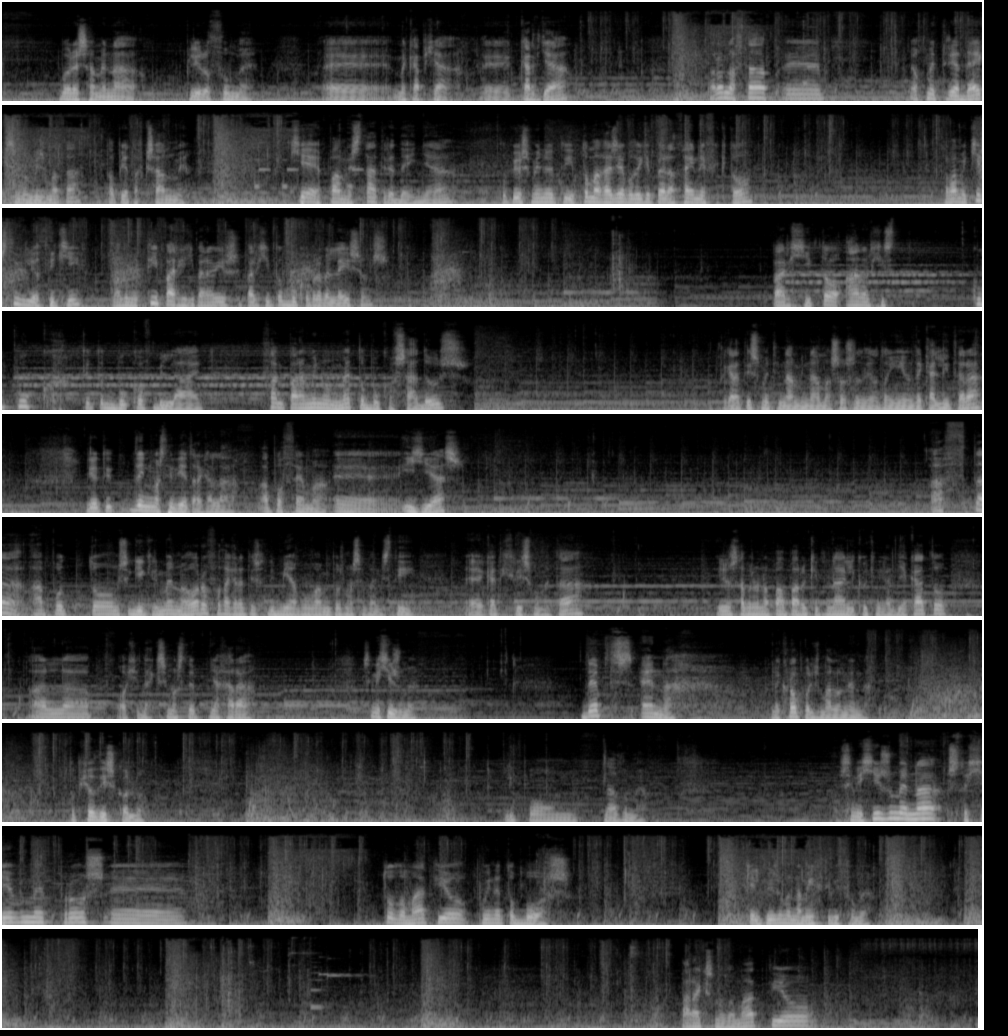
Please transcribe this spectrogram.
μπορέσαμε να πληρωθούμε ε, με κάποια ε, καρδιά. Παρ' όλα αυτά ε, έχουμε 36 νομίσματα τα οποία τα αυξάνουμε. Και πάμε στα 39 το οποίο σημαίνει ότι το μαγαζί από εδώ και πέρα θα είναι εφικτό. Θα πάμε και στη βιβλιοθήκη να δούμε τι υπάρχει εκεί πέρα. Υπάρχει το Book of Revelations. Υπάρχει το Anarchist Cookbook και το Book of Belial θα παραμείνουμε με το Book of Shadows. Θα κρατήσουμε την άμυνά μας όσο δυνατόν γίνεται καλύτερα διότι δεν είμαστε ιδιαίτερα καλά από θέμα ε, υγείας Αυτά από τον συγκεκριμένο όροφο. Θα κρατήσω τη μία βόμβα μήπως μας εμφανιστεί ε, κάτι χρήσιμο μετά. Ίσως θα πρέπει να πάω να πάρω και την άλλη κόκκινη καρδιά κάτω αλλά όχι εντάξει είμαστε μια χαρά. Συνεχίζουμε. Depths 1 Νεκρόπολης μάλλον 1 Το πιο δύσκολο. Λοιπόν, να δούμε Συνεχίζουμε να στοχεύουμε προς ε, το δωμάτιο που είναι το boss. Και ελπίζουμε να μην χτυπηθούμε. Παράξενο δωμάτιο.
